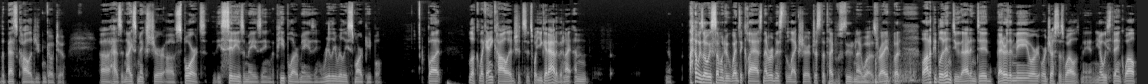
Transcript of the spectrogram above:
the best college you can go to. Uh, has a nice mixture of sports. The city is amazing. The people are amazing. Really, really smart people. But look, like any college, it's it's what you get out of it. And I and you know, I was always someone who went to class, never missed the lecture, just the type of student I was, right? But a lot of people didn't do that and did better than me or or just as well as me. And you always think, well,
